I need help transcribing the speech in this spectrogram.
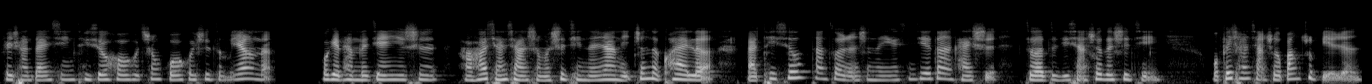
非常担心退休后生活会是怎么样的。我给他们的建议是：好好想想什么事情能让你真的快乐，把退休当做人生的一个新阶段开始，做自己享受的事情。我非常享受帮助别人，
